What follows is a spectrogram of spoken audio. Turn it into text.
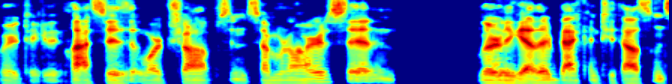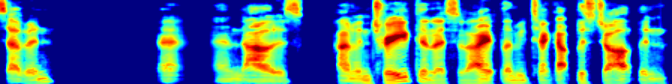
We're taking classes and workshops and seminars and learn together." Back in 2007, and I was kind of intrigued, and I said, "All right, let me check out this job." And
